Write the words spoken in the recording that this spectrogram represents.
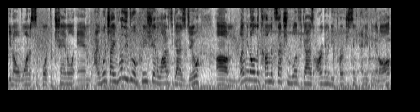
you know, want to support the channel, and I which I really do appreciate a lot if you guys do. Um, let me know in the comment section below if you guys are going to be purchasing anything at all,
